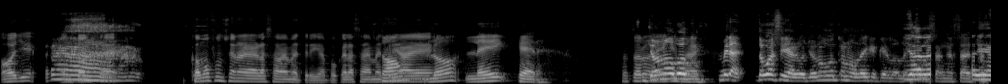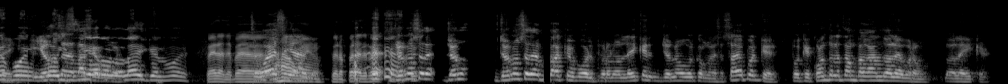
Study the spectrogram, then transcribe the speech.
Oye, entonces, ¿cómo funcionaría la sabemetría? Porque la Son sabemetría es... los Lakers. Son Yo no. ¿sabes? Mira, te voy a decir algo. Yo no voy con los Lakers que los Lakers usan esa estrategia. fue, yo lo no sé de los. Lakers, fue. Espérate, espérate. Te voy a decir Ah, algo. bueno. Pero espérate, espérate. Yo no sé de, yo no, yo no sé de basquetbol, pero los Lakers, yo no voy con eso. ¿Sabes por qué? Porque ¿cuánto le están pagando a LeBron, los Lakers?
